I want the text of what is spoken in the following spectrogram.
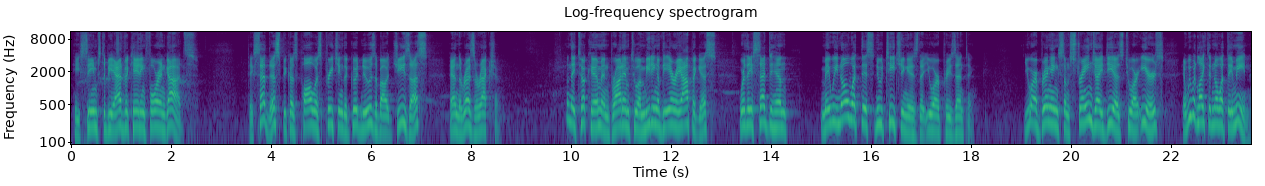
He seems to be advocating foreign gods. They said this because Paul was preaching the good news about Jesus and the resurrection. Then they took him and brought him to a meeting of the Areopagus, where they said to him, May we know what this new teaching is that you are presenting. You are bringing some strange ideas to our ears, and we would like to know what they mean.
